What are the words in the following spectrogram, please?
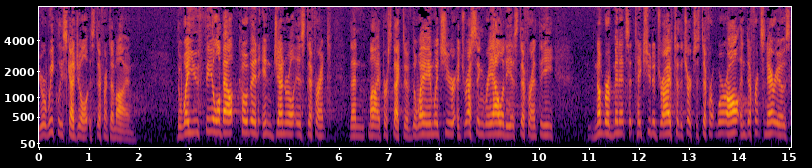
Your weekly schedule is different than mine. The way you feel about COVID in general is different than my perspective. The way in which you're addressing reality is different. The number of minutes it takes you to drive to the church is different. We're all in different scenarios.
